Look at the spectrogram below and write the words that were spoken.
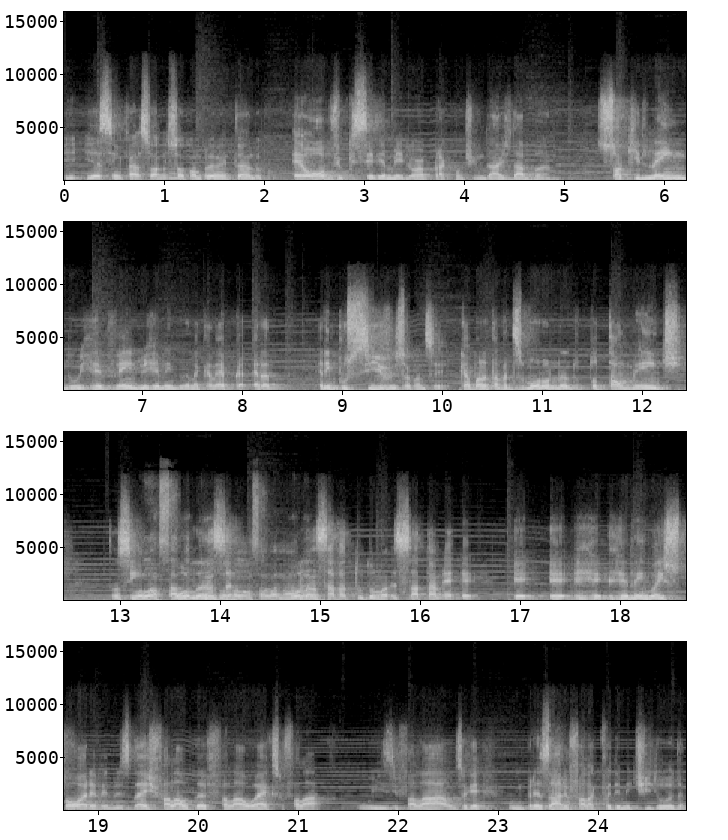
E, e assim, cara, só, só complementando, é óbvio que seria melhor para a continuidade da banda. Só que lendo e revendo e relembrando naquela época, era era impossível isso acontecer, porque a banda estava desmoronando totalmente. Então, assim, ou lançava ou lança, tudo ou não lançava nada. Ou lançava tudo, exatamente. É, é, é, é relendo a história, vendo o Slash falar, o Duff falar, o Axel falar, o Easy falar, não sei o quê, o empresário falar que foi demitido.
